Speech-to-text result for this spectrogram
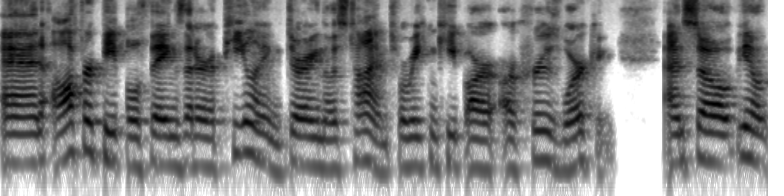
and offer people things that are appealing during those times where we can keep our, our crews working. And so, you know,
